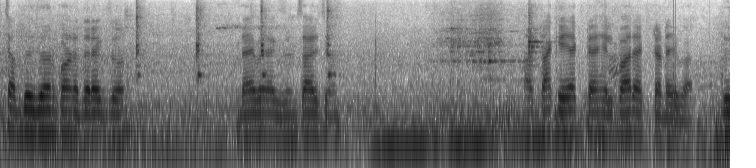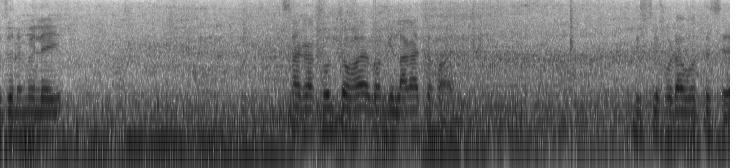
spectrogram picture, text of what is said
স্টাফ দুইজন কন্ডাক্টর একজন ড্রাইভার একজন, চারজন। আর ট্রাকে একটা হেল্পার একটা ড্রাইভার দুজনে মিলেই চাকা খুলতে হয় এবং কি লাগাতে হয়। বৃষ্টি ফোটা পড়তেছে।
